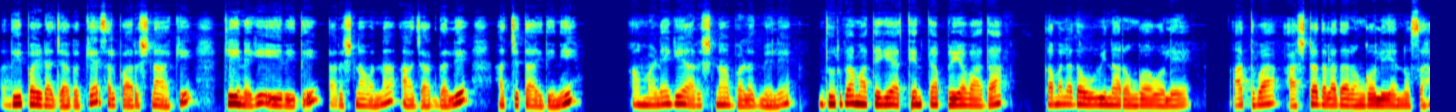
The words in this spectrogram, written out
ಆ ದೀಪ ಇಡೋ ಜಾಗಕ್ಕೆ ಸ್ವಲ್ಪ ಅರಿಶಿನ ಹಾಕಿ ಕ್ಲೀನಾಗಿ ಈ ರೀತಿ ಅರಿಶಿನವನ್ನು ಆ ಜಾಗದಲ್ಲಿ ಹಚ್ಚುತ್ತಾ ಇದ್ದೀನಿ. ಆ ಮಣೆಗೆ ಅರಿಶಿನ ಮೇಲೆ ದುರ್ಗಾ ಮಾತೆಗೆ ಅತ್ಯಂತ ಪ್ರಿಯವಾದ ಕಮಲದ ಹೂವಿನ ರಂಗೋಲೆ ಅಥವಾ ಅಷ್ಟದಳದ ರಂಗೋಲಿಯನ್ನು ಸಹ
